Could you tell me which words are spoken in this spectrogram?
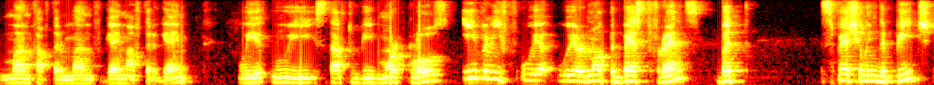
month after month game after game we we start to be more close even if we are, we are not the best friends but especially in the pitch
